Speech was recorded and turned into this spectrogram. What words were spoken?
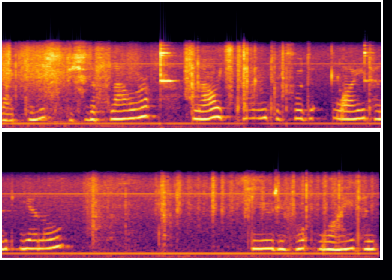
like this. This is the flower. Now it's time to put white and yellow. Beautiful white and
